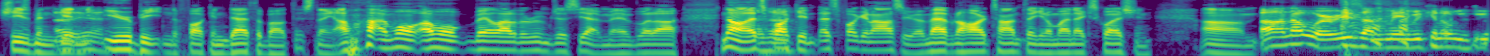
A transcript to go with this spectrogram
she's been Oh, getting yeah. ear beaten to fucking death about this thing. I, I won't, I won't bail out of the room just yet, man. But uh, no, that's Uh-huh. fucking, that's fucking awesome. I'm having a hard time thinking of my next question. Um, Oh, no worries. I mean, we can always do.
